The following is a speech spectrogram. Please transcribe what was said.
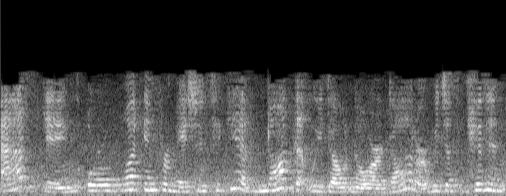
asking or what information to give. Not that we don't know our daughter, we just didn't.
